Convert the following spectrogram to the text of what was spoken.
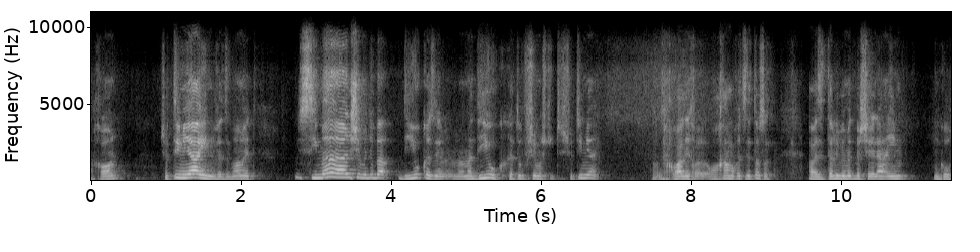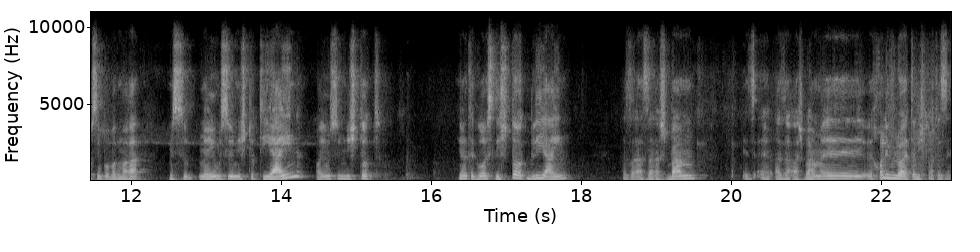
נכון? שותים יין, וזה כבר באמת סימן שמדובר, דיוק כזה, מה דיוק? כתוב ששותים יין. לכאורה הוכחה מוחצת לתוספות. אבל זה תלוי באמת בשאלה האם גורסים פה בגמרא, היו מסוים לשתות יין, או היו מסוים לשתות. אם אתה גורס לשתות בלי יין, אז, אז הרשב"ם, אז הרשב"ם אה, יכול לבלוע את המשפט הזה.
